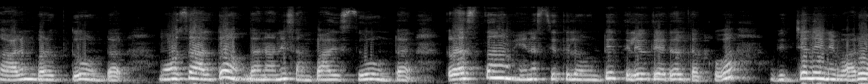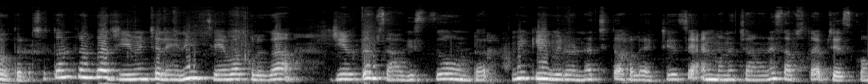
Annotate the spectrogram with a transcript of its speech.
కాలం గడుపుతూ ఉంటారు. మోసాలతో ధనాన్ని సంపాదిస్తూ ఉంటారు. గ్రహస్థానం హీనస్థితిలో ఉంటే తెలివితేటలు తక్కువ విద్య లేని వారు అవుతారు. స్వతంత్రంగా జీవించలేని సేవకులుగా జీవితం సాగిస్తూ ఉంటారు. మీకు ఈ వీడియో నచ్చితే ఒక లైక్ చేసి అండ్ మన ఛానల్ని సబ్స్క్రైబ్ చేసుకోండి.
